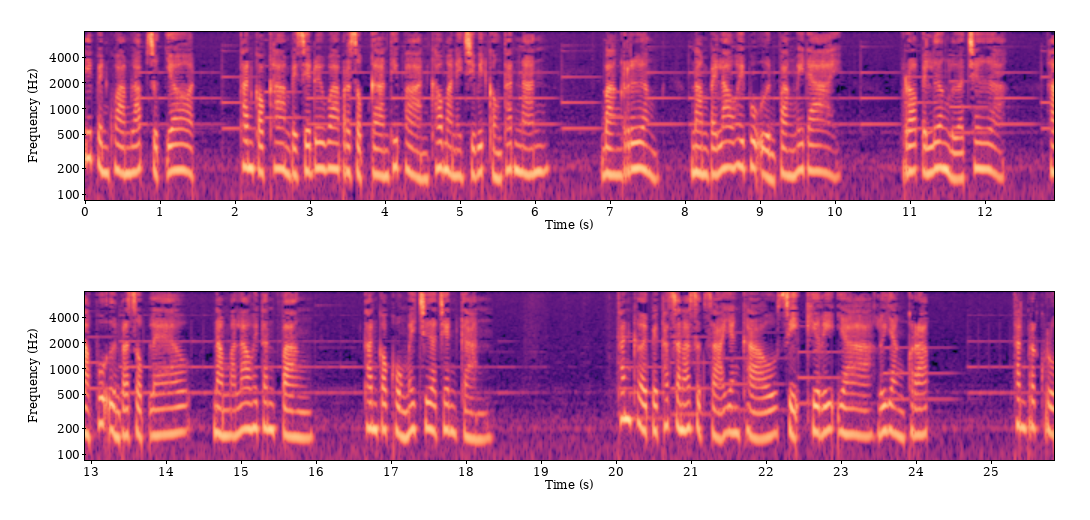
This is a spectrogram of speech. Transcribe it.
ที่เป็นความลับสุดยอด ท่านก็ข้ามไปเสียด้วยว่าประสบการณ์ที่ผ่านเข้ามาในชีวิตของท่านนั้น บางเรื่องนำไปเล่าให้ผู้อื่นฟังไม่ได้ เพราะเป็นเรื่องเหลือเชื่อ หากผู้อื่นประสบแล้ว นำมาเล่าให้ท่านฟัง ท่านก็คงไม่เชื่อเช่นกัน ท่านเคยไปทัศนศึกษายังเขา สิคิริยาหรือยังครับ ท่านพระครู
